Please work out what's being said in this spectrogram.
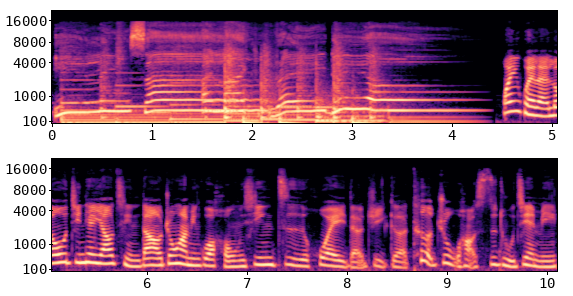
103, I like radio。欢迎回来喽！今天邀请到中华民国红星智慧的这个特助哈司徒建明。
